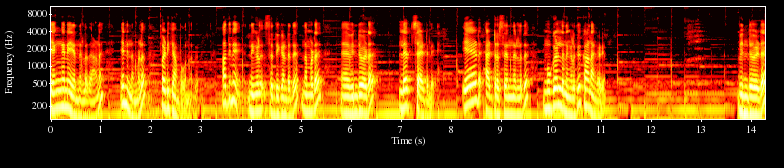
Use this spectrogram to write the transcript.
എങ്ങനെ എന്നുള്ളതാണ് ഇനി നമ്മൾ പഠിക്കാൻ പോകുന്നത്. അതിന് നിങ്ങൾ ശ്രദ്ധിക്കേണ്ടത് നമ്മുടെ വിൻഡോയുടെ ലെഫ്റ്റ് സൈഡിൽ ഏഡ് അഡ്രസ്സ് എന്നുള്ളത് മുകളിൽ നിങ്ങൾക്ക് കാണാൻ കഴിയും. വിൻഡോയുടെ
